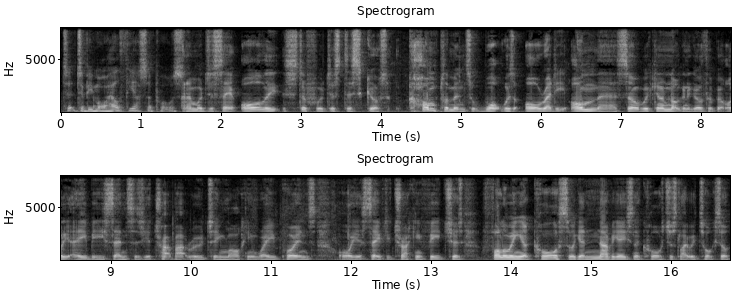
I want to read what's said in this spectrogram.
to, to be more healthy, I suppose. And I would just say all the stuff we've just discussed complements what was already on there. So we can I'm not going to go through, but all your AB sensors, your track back routing, marking waypoints, all your safety tracking features, following a course. So again, navigating a course, just like we talked. So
